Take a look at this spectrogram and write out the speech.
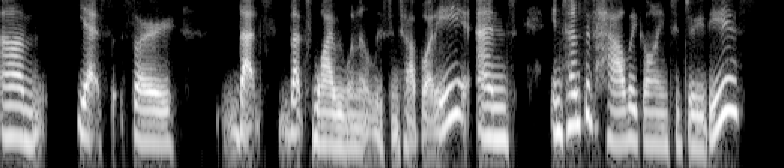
Um yes so that's that's why we want to listen to our body. And in terms of how we're going to do this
